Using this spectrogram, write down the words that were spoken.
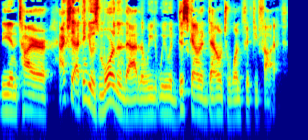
the entire. Actually, I think it was more than that, and we we would discount it down to one fifty five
